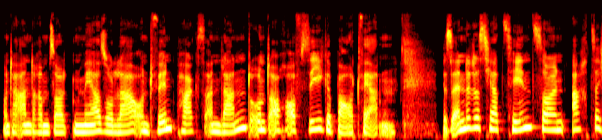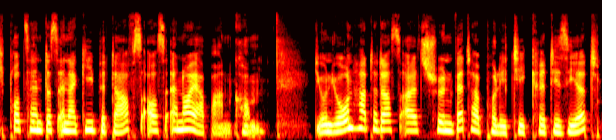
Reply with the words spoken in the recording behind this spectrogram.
Unter anderem sollten mehr Solar- und Windparks an Land und auch auf See gebaut werden. Bis Ende des Jahrzehnts sollen 80 Prozent des Energiebedarfs aus Erneuerbaren kommen. Die Union hatte das als Schönwetterpolitik kritisiert.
